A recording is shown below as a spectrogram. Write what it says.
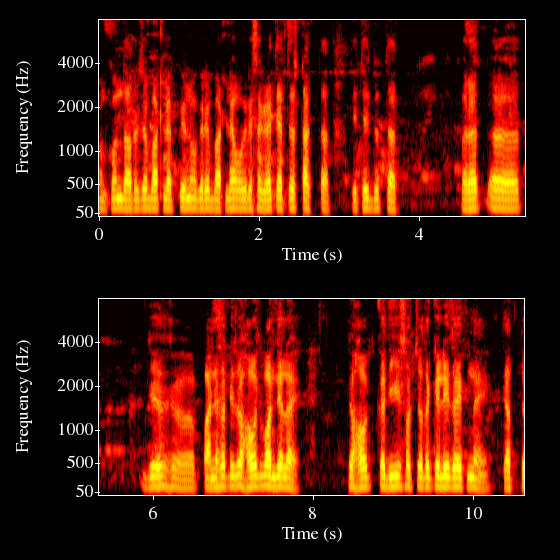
कोण कोण दारूच्या बाटल्या पिऊन वगैरे बाटल्या वगैरे सगळ्या त्यातच टाकतात तिथेच धुतात. परत जे पाण्यासाठी जो हौद बांधलेला आहे तो हौद कधीही स्वच्छता केली जात नाही. त्यात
